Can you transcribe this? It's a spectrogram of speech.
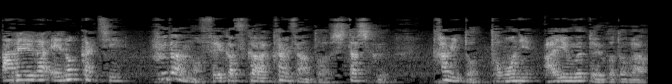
아벨과 에녹같이 普段の生活から神様と親しく神と共に歩むということが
